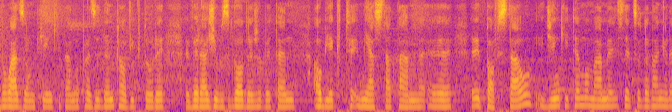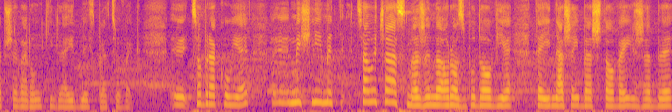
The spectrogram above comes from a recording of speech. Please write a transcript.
władzom, dzięki panu prezydentowi, który wyraził zgodę, żeby ten obiekt miasta tam powstał i dzięki temu mamy zdecydowanie lepsze warunki dla jednej z placówek. Y, Co brakuje? Y, Myślimy cały czas, marzymy o rozbudowie tej naszej besztowej, żeby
